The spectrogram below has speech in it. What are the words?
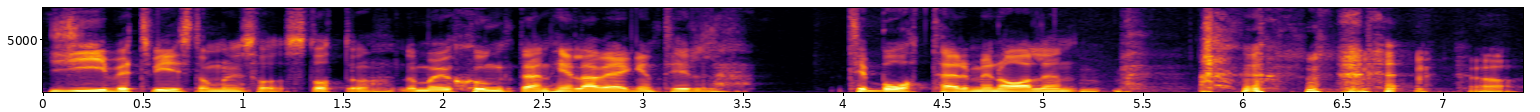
Givetvis, de har ju stått och... De har ju sjungit den hela vägen till, till båtterminalen. ja.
